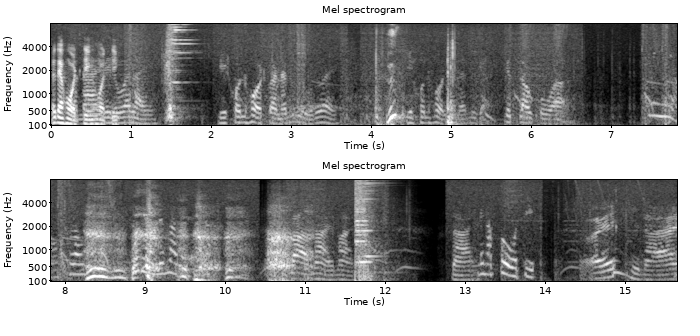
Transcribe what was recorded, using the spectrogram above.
ก็แต่โหดจริงโหดจริง ไม่รู้อะไรมีคนโหดกว่านั้นอยู่ด้วย มีคนโหดกว่านั้นอีกอะคือเรากลัวมีเหรอเราเราเล่นมาแบบล่าไม่ไม่นายไม่นับโปรติดเอ้ยนาย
